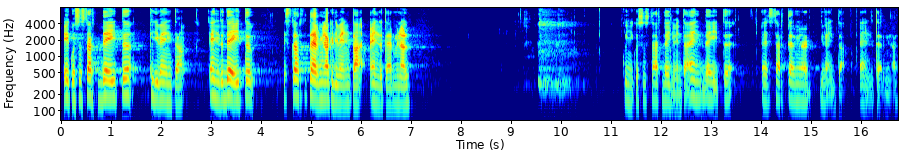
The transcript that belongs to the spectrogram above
è questo start date che diventa end date e start terminal che diventa end terminal. Quindi questo start date diventa end date e start terminal diventa end terminal.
